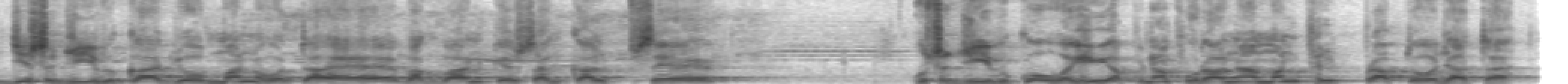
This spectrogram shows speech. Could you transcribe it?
जिस जीव का जो मन होता है, भगवान के संकल्प से उस जीव को वही अपना पुराना मन फिर प्राप्त हो जाता है।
